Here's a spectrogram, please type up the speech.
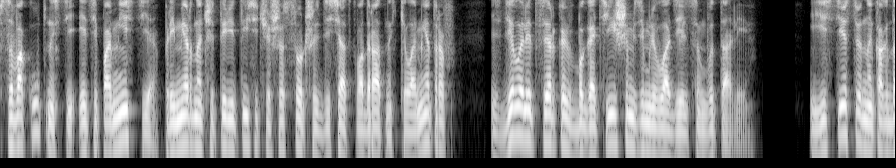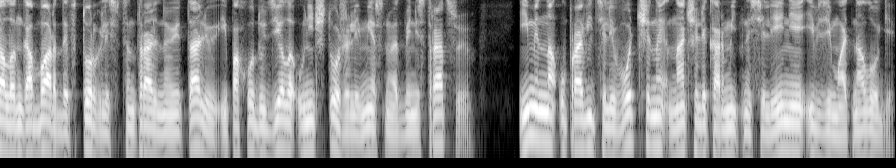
В совокупности эти поместья, примерно 4660 квадратных километров, сделали церковь богатейшим землевладельцем в Италии. Естественно, когда лангобарды вторглись в Центральную Италию и по ходу дела уничтожили местную администрацию, именно управители вотчины начали кормить население и взимать налоги,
